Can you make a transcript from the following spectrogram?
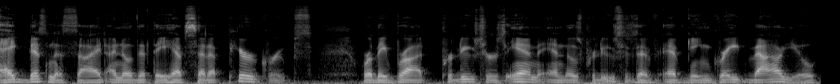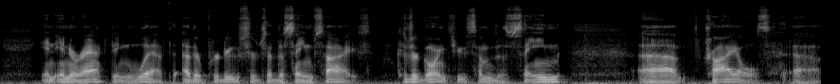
ag business side, I know that they have set up peer groups where they've brought producers in, and those producers have, have gained great value in interacting with other producers of the same size because they're going through some of the same uh, trials, uh,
